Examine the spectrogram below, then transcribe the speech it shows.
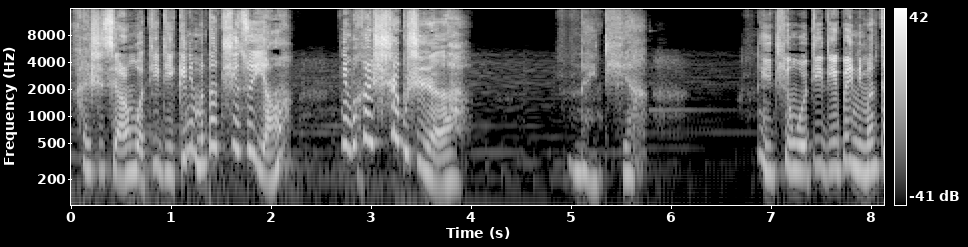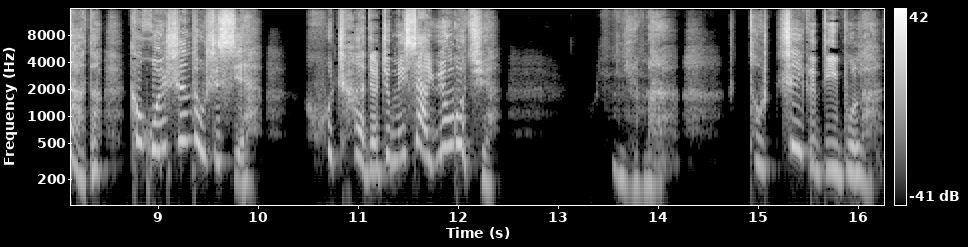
还是想让我弟弟给你们当替罪羊？你们还是不是人啊？那天，那天我弟弟被你们打的可浑身都是血，我差点就没吓晕过去。你们。到这个地步了，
